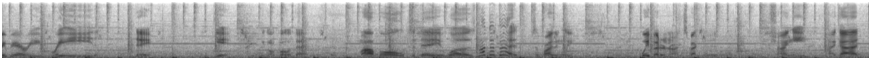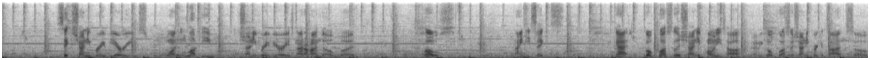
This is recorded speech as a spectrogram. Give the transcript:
Braviary Raid Day. Yeah, we're gonna call it that. My haul today was not that bad, surprisingly. Way better than I expected. Shiny, I got six shiny Braviaries. One lucky shiny Braviaries, not a hundo, but close. 96. Got Go Plus the shiny Ponyta, and we Go Plus the shiny Kricketot, so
